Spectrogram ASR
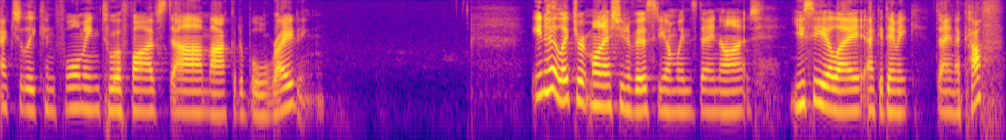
actually conforming to a five star marketable rating? In her lecture at Monash University on Wednesday night, UCLA academic Dana Cuff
